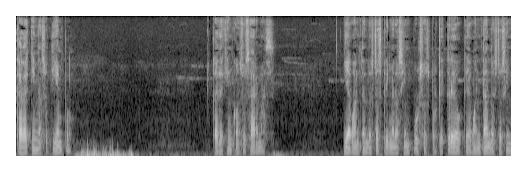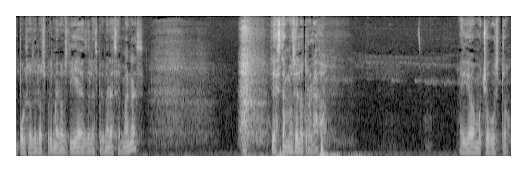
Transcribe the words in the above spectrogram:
cada quien a su tiempo, cada quien con sus armas y aguantando estos primeros impulsos, porque creo que aguantando estos impulsos de los primeros días, de las primeras semanas, ya estamos del otro lado. Me dio mucho gusto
